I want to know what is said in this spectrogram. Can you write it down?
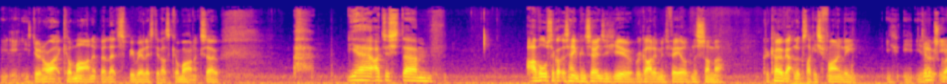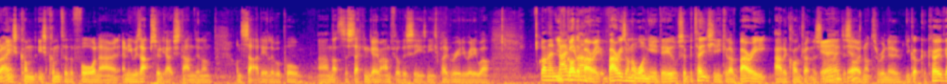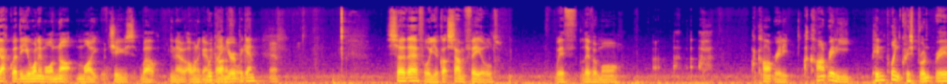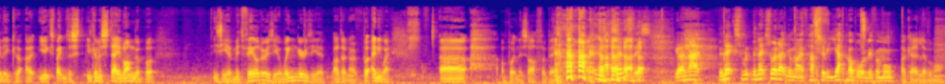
he, he's doing all right at Kilmarnock. But let's be realistic, that's Kilmarnock. So, yeah, I just um, I've also got the same concerns as you regarding midfield in the summer. Krychowiak looks like he's finally. He, he, you know, looks great. he's come. He's come to the fore now, and he was absolutely outstanding on, on Saturday at Liverpool. And that's the second game at Anfield this season. He's played really, really well. Go on then, You've got the man. Barry. Barry's on a one-year deal, so potentially you could have Barry out of contract in the summer Yeah, and they decide yeah. not to renew. You've got Krychowiak, whether you want him or not, might choose. Well, you know, I want to go and We play in Europe afford again. Yeah. So therefore, you've got Sam Field with Livermore. I, I, I can't really, I can't really pinpoint Chris Brunt really. 'cause I, you expect him to, he's going to stay longer, but is he a midfielder? Is he a winger? Is he a? I don't know. But anyway, uh, I'm putting this off a bit. I sense this. Now, the next the next word out your mouth has to be Yacob or Livermore. okay, Livermore.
